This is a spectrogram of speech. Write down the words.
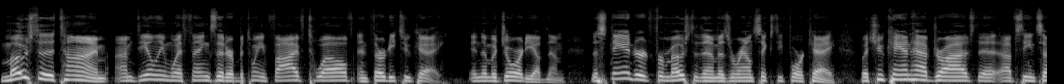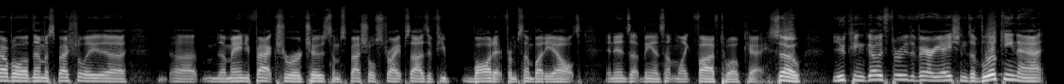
Most of the time, I'm dealing with things that are between 512 and 32K in the majority of them. The standard for most of them is around 64K, but you can have drives that I've seen several of them, especially uh, uh, the manufacturer chose some special stripe size if you bought it from somebody else and ends up being something like 512K. So you can go through the variations of looking at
